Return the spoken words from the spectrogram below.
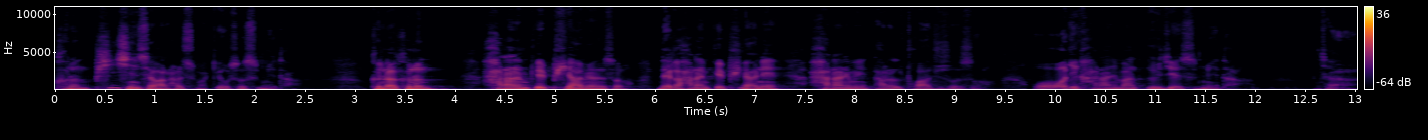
그는 피신 생활을 할 수밖에 없었습니다. 그러나 그는 하나님께 피하면서 내가 하나님께 피하니 하나님이 나를 도와주소서 오직 하나님만 의지했습니다. 자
